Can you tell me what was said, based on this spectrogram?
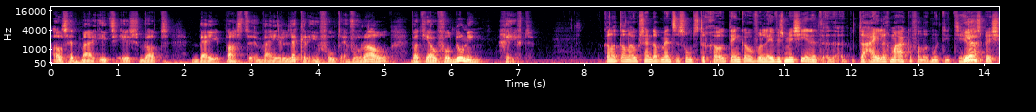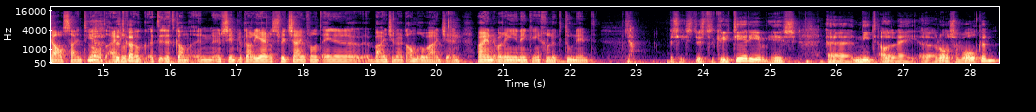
Als het maar iets is wat bij je past en waar je lekker in voelt. En vooral wat jouw voldoening geeft. Kan het dan ook zijn dat mensen soms te groot denken over een levensmissie en het te heilig maken van dat moet iets heel Ja. speciaals zijn, terwijl Ja, het eigenlijk kan. ook het, het kan een, een simpele carrière switch zijn van het ene baantje naar het andere baantje en waarin, waarin je in één keer in geluk toeneemt. Ja, precies. Dus het criterium is eh, niet allerlei eh, roze wolken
